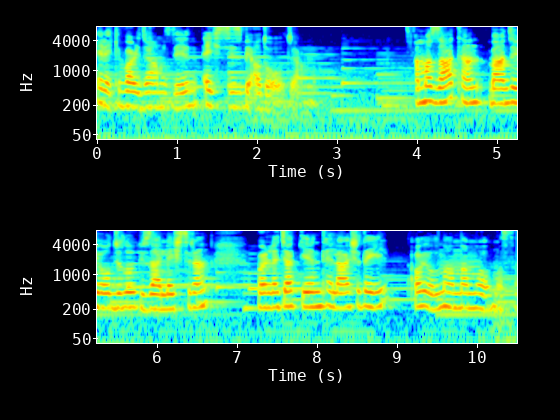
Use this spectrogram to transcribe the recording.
Hele ki varacağımız yerin eşsiz bir adı olacağını. Ama zaten bence yolculuğu güzelleştiren varılacak yerin telaşı değil, o yolun anlamlı olması.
